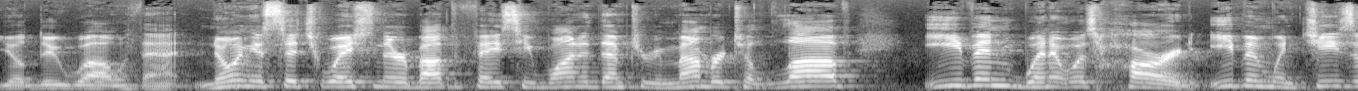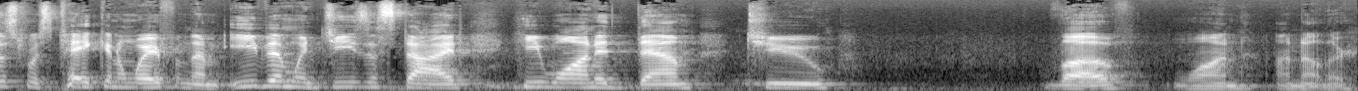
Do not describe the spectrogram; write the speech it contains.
you'll do well with that. Knowing the situation they're about to face, he wanted them to remember to love even when it was hard, even when Jesus was taken away from them, even when Jesus died, he wanted them to love one another.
